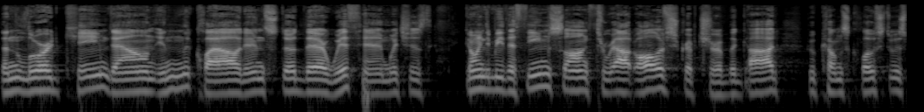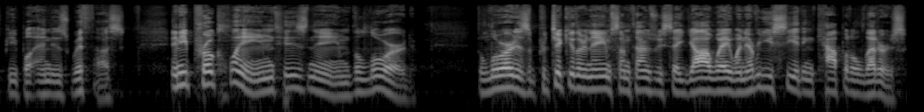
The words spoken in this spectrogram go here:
Then the Lord came down in the cloud and stood there with him, which is going to be the theme song throughout all of Scripture of the God who comes close to his people and is with us. And he proclaimed his name, the Lord. The Lord is a particular name. Sometimes we say Yahweh whenever you see it in capital letters,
